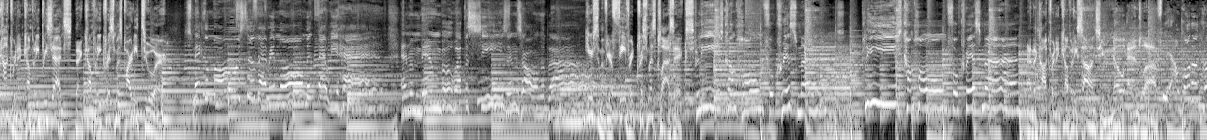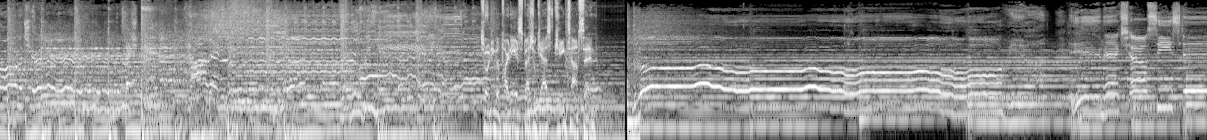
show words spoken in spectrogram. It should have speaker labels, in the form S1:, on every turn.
S1: Cochren and Company presents the Company Christmas Party Tour.
S2: Let's make the most of every moment that we have and remember what the season's all about.
S1: Here's some of your favorite Christmas classics.
S2: Please come home for Christmas. Please come home for Christmas.
S1: And the Cochren and Company songs you know and love.
S2: Yeah,
S1: Joining the party is special guest Cade Thompson. Gloria in excelsis Deo.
